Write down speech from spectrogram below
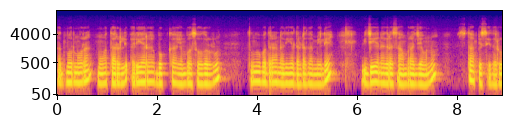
ಹದಿಮೂರು ನೂರ ಮೂವತ್ತಾರರಲ್ಲಿ ಹರಿಹರ ಬುಕ್ಕ ಎಂಬ ಸಹೋದರರು ತುಂಗಭದ್ರಾ ನದಿಯ ದಡದ ಮೇಲೆ ವಿಜಯನಗರ ಸಾಮ್ರಾಜ್ಯವನ್ನು ಸ್ಥಾಪಿಸಿದರು.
